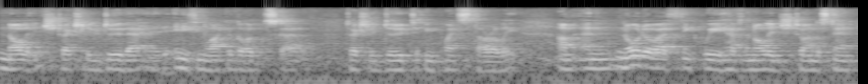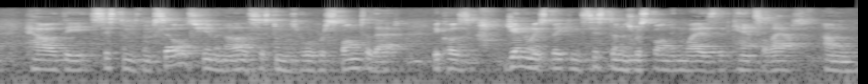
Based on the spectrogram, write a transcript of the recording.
knowledge to actually do that at anything like a global scale. To actually do tipping points thoroughly. Um, and nor do I think we have the knowledge to understand how the systems themselves, human and other systems, will respond to that. Because generally speaking, systems respond in ways that cancel out um,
